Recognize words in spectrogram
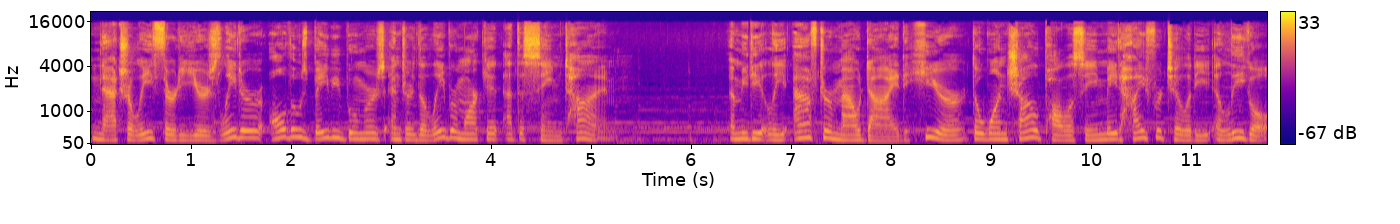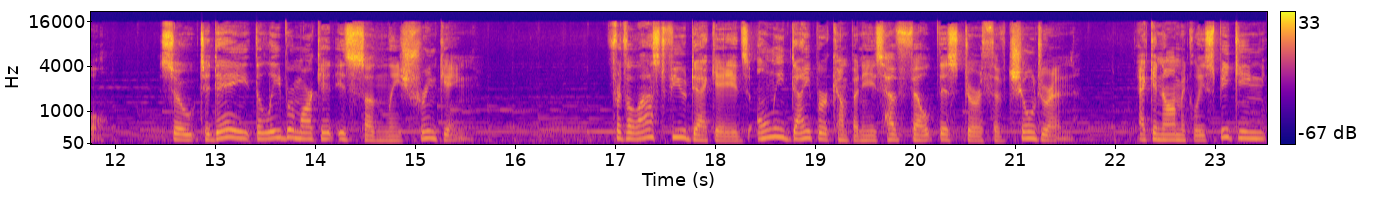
Naturally, 30 years later, all those baby boomers entered the labor market at the same time. Immediately after Mao died, here, the one child policy made high fertility illegal. So today, the labor market is suddenly shrinking. For the last few decades, only diaper companies have felt this dearth of children. Economically speaking,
